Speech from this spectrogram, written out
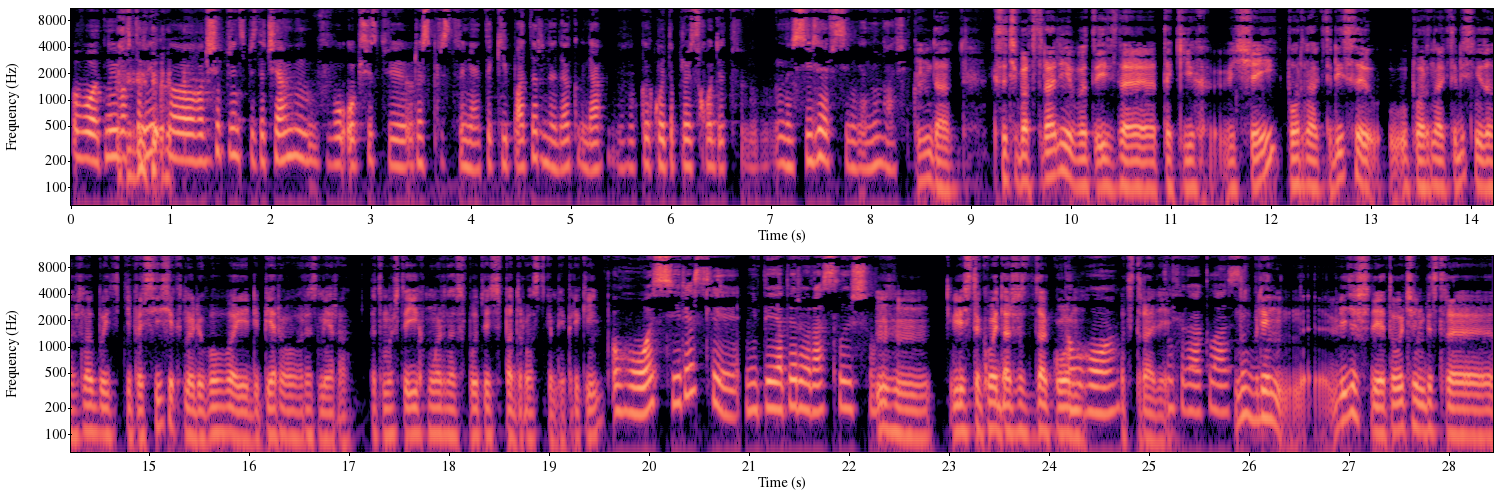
Вот. Ну и во-вторых, э, вообще, в принципе, зачем в обществе распространять такие паттерны, да, когда какое-то происходит насилие в семье, ну нафиг. Да. Кстати, в Австралии вот из-за таких вещей порноактрисы, у порноактрис не должно быть типа сисек нулевого или первого размера, потому что их можно спутать с подростками, прикинь. Ого, серьезно? Не, я первый раз слышу. Угу. Есть такой даже закон Ого. в Австралии. Нифига, класс. Ну, блин, видишь ли, это очень быстро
